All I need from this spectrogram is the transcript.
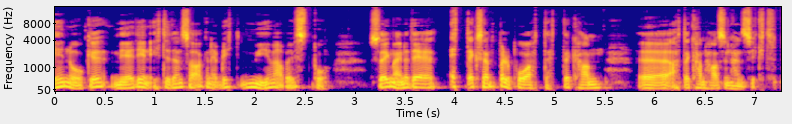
er noe mediene etter den saken er blitt mye mer bevisst på. Så jeg mener det er ett eksempel på at dette kan, at det kan ha sin hensikt.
